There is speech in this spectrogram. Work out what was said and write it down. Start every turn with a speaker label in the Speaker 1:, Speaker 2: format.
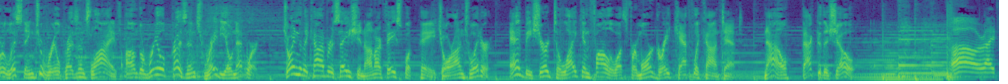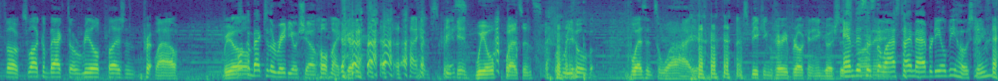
Speaker 1: You're listening to Real Presence Live on the Real Presence Radio Network. Join in the conversation on our Facebook page or on Twitter. And be sure to like and follow us for more great Catholic content. Now, back to the show.
Speaker 2: All right, folks, welcome back to Real Pleasant. Pre- wow. Real.
Speaker 3: Welcome back to the radio show.
Speaker 2: Oh, my goodness. I am speaking.
Speaker 4: Real Pleasance.
Speaker 2: Real Pleasance I'm speaking very broken English this
Speaker 3: and this is the last time Aberdeen will be hosting.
